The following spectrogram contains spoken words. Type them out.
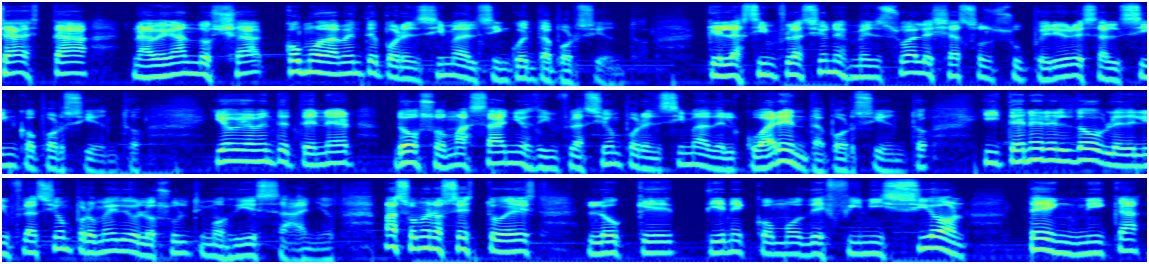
ya está navegando ya cómodamente por encima del 50% que las inflaciones mensuales ya son superiores al 5% y obviamente tener dos o más años de inflación por encima del 40% y tener el doble de la inflación promedio de los últimos 10 años. Más o menos esto es lo que tiene como definición técnica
